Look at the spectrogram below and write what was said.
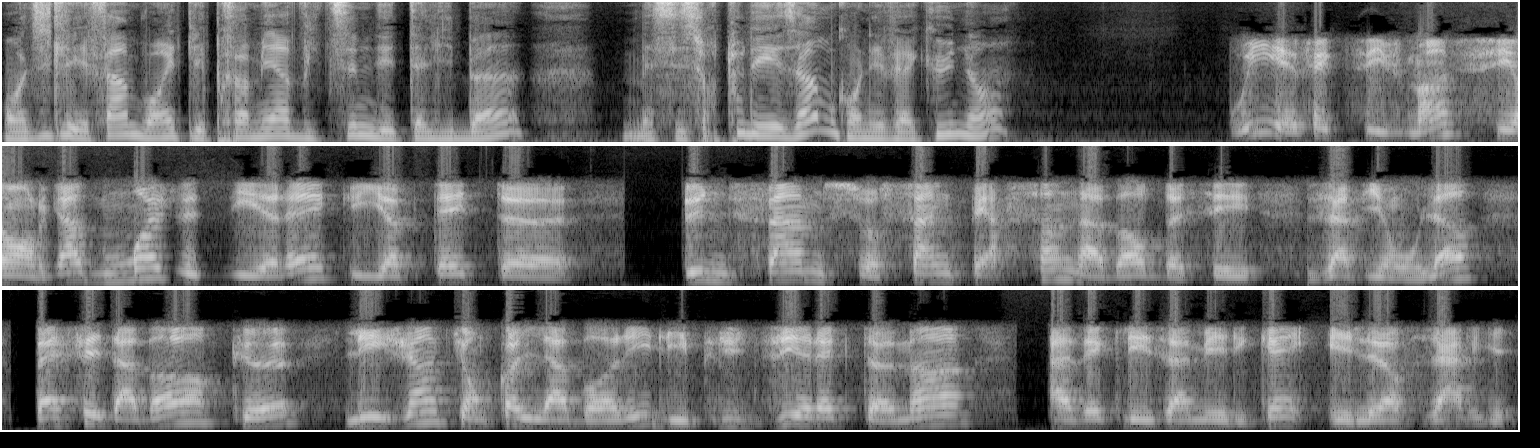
on dit que les femmes vont être les premières victimes des talibans. Mais c'est surtout des hommes qu'on évacue, non? Oui, effectivement. Si on regarde, moi, je dirais qu'il y a peut-être euh, une femme sur cinq personnes à bord de ces avions-là. Ben, c'est d'abord que les gens qui ont collaboré les plus directement avec les Américains et leurs, alliés,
